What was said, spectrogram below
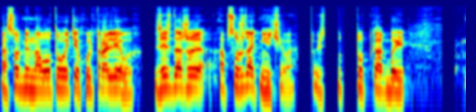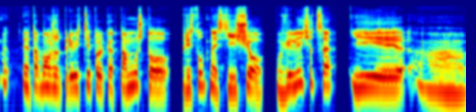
особенно вот у этих ультралевых. Здесь даже обсуждать нечего. То есть тут, тут как бы э, это может привести только к тому, что преступность еще увеличится, и э,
